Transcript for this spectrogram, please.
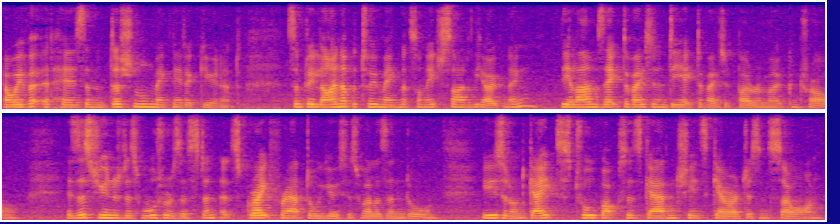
However, it has an additional magnetic unit. Simply line up the two magnets on each side of the opening. The alarm is activated and deactivated by remote control. As this unit is water resistant, it's great for outdoor use as well as indoor. Use it on gates, toolboxes, garden sheds, garages and so on.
